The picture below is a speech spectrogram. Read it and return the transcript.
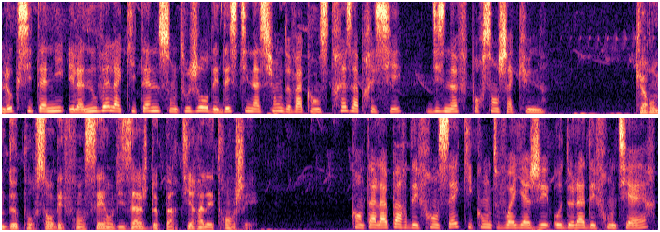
l'Occitanie et la Nouvelle-Aquitaine sont toujours des destinations de vacances très appréciées, 19% chacune. 42% des Français envisagent de partir à l'étranger. Quant à la part des Français qui comptent voyager au-delà des frontières,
